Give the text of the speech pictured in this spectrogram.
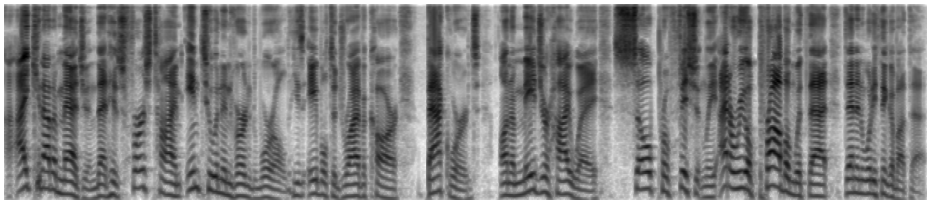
I cannot imagine that his first time into an inverted world, he's able to drive a car backwards on a major highway so proficiently. I had a real problem with that. Dennin, what do you think about that?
